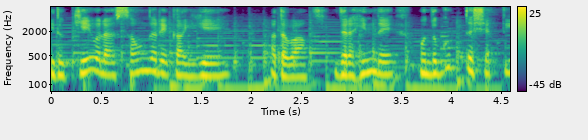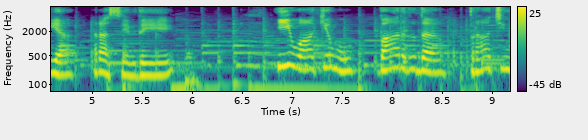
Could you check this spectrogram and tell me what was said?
ಇದು ಕೇವಲ ಸೌಂದರ್ಯಕ್ಕಾಗಿಯೇ ಅಥವಾ ಇದರ ಹಿಂದೆ ಒಂದು ಗುಪ್ತ ಶಕ್ತಿಯ ರಹಸ್ಯವಿದೆಯೇ? ಈ ವಾಕ್ಯವು ಭಾರತದ ಪ್ರಾಚೀನ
